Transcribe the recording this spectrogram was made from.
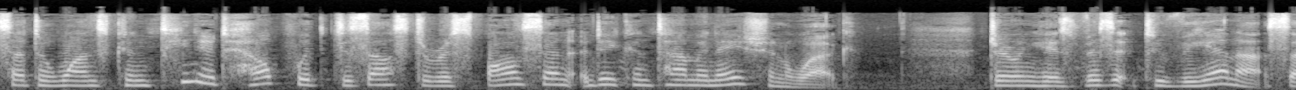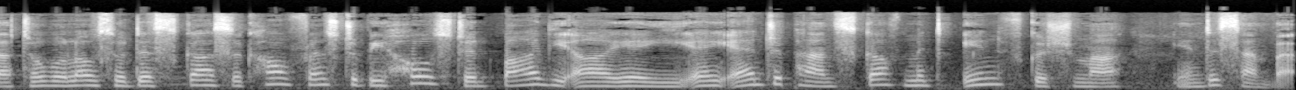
Sato wants continued help with disaster response and decontamination work. During his visit to Vienna, Sato will also discuss a conference to be hosted by the IAEA and Japan's government in Fukushima in December.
